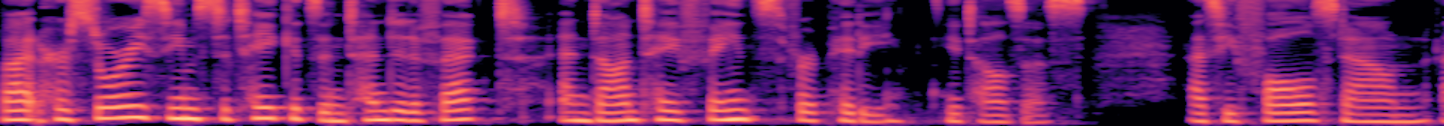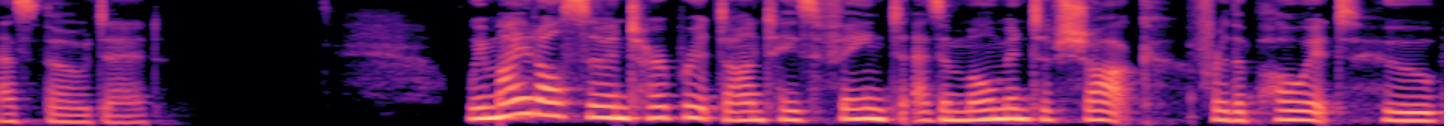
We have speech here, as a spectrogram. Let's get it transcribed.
But her story seems to take its intended effect, and Dante faints for pity, he tells us, as he falls down as though dead. We might also interpret Dante's faint as a moment of shock for the poet who,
